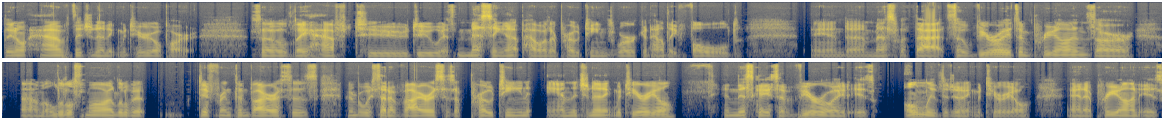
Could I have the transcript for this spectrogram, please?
They don't have the genetic material part. So they have to do with messing up how other proteins work and how they fold and uh, mess with that. So viroids and prions are um, a little smaller, a little bit different than viruses. Remember we said a virus is a protein and the genetic material. In this case, a viroid is only the genetic material and a prion is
